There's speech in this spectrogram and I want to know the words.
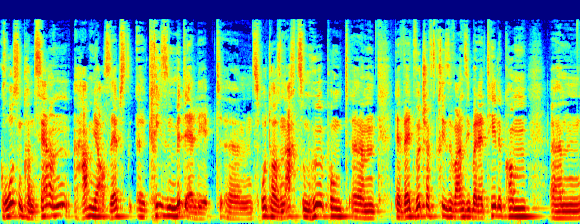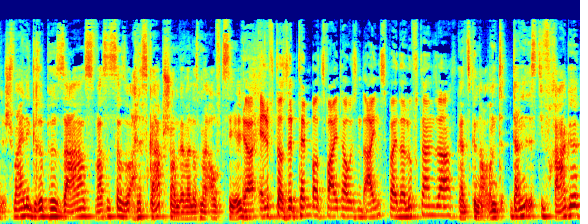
großen Konzernen haben ja auch selbst äh, Krisen miterlebt. Ähm, 2008 zum Höhepunkt ähm, der Weltwirtschaftskrise waren Sie bei der Telekom, ähm, Schweinegrippe, SARS, was es da so alles gab schon, wenn man das mal aufzählt. Ja, 11. September 2001 bei der Lufthansa. Ganz genau. Und dann ist die Frage,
